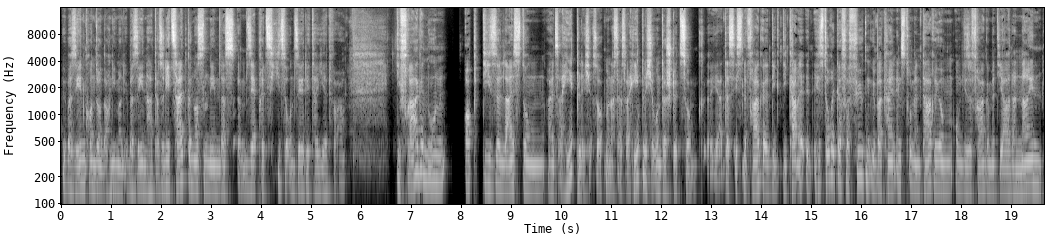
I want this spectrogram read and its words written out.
übersehen konnte und auch niemand übersehen hat. Also die Zeitgenossen nehmen das ähm, sehr präzise und sehr detailliert wahr. Die Frage nun, ob diese Leistung als erheblich, also ob man das als erhebliche Unterstützung, äh, ja, das ist eine Frage, die, die äh, Historiker verfügen über kein Instrumentarium, um diese Frage mit Ja oder Nein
